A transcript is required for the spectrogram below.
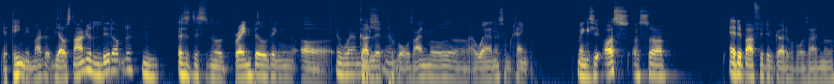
Ja, det er egentlig meget godt. Vi har jo snakket lidt om det. Mm. Altså det er sådan noget brand building og Awareness, det lidt ja. på vores egen måde og awareness omkring. Man kan sige os, og så er det bare fedt, at vi gør det på vores egen måde.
